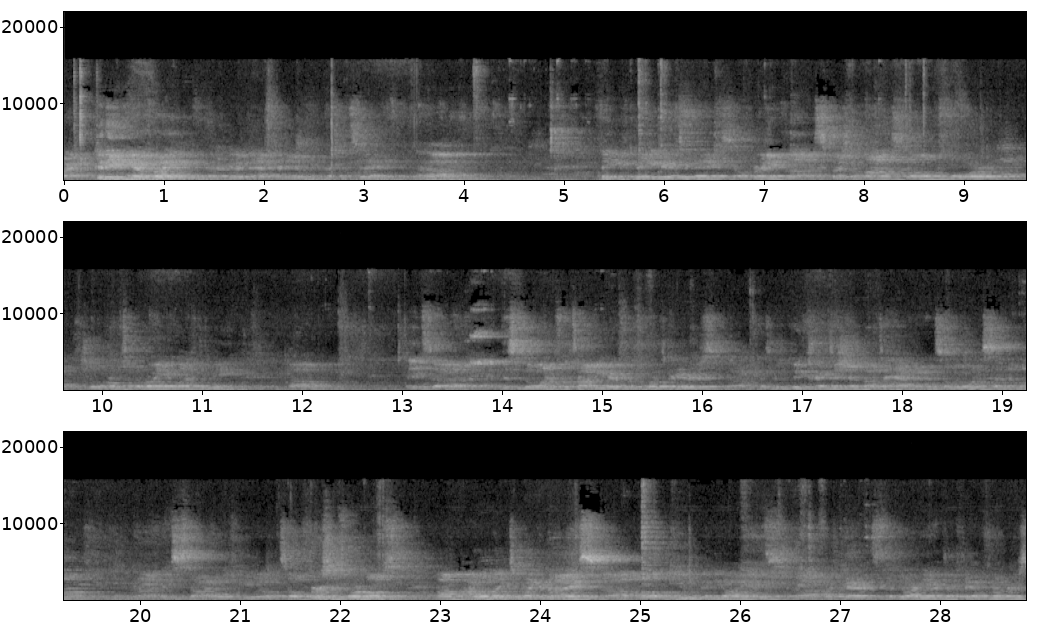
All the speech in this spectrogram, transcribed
All right. Good evening, everybody. Or good afternoon, I should say. Um, thank you for being here today to celebrate uh, a special milestone for uh, children to the right and left of me. Um, it's uh, this is a wonderful time of year for fourth graders uh, because there's a big transition about to happen, and so we want to send them off uh, in style, if you will. So first and foremost, um, I would like to recognize uh, all of you in the audience, uh, our parents, the guardians, our family members,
